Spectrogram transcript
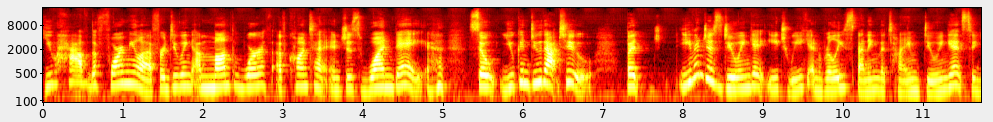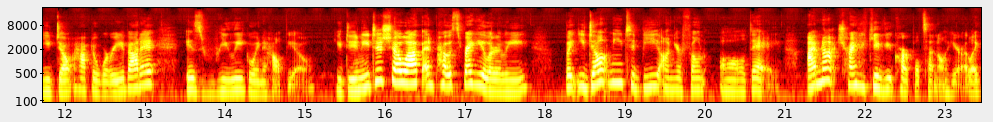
you have the formula for doing a month worth of content in just one day. so you can do that too. But even just doing it each week and really spending the time doing it so you don't have to worry about it is really going to help you. You do need to show up and post regularly, but you don't need to be on your phone all day. I'm not trying to give you carpal tunnel here. Like,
